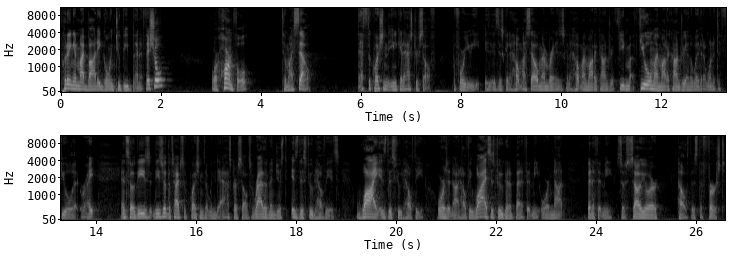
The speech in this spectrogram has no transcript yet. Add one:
putting in my body going to be beneficial or harmful to my cell? That's the question that you can ask yourself before you eat. Is, is this going to help my cell membrane? Is this going to help my mitochondria feed my, fuel my mitochondria in the way that I want it to fuel it? Right. And so these these are the types of questions that we need to ask ourselves rather than just is this food healthy? It's why is this food healthy or is it not healthy? Why is this food going to benefit me or not benefit me? So cellular health is the first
